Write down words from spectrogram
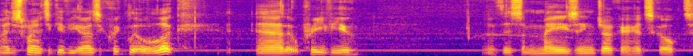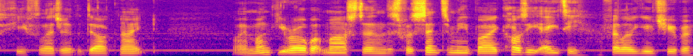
I just wanted to give you guys a quick little look, a uh, little preview of this amazing Joker head sculpt, Heath Ledger The Dark Knight by Monkey Robot Master and this was sent to me by Cozzie80, a fellow YouTuber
